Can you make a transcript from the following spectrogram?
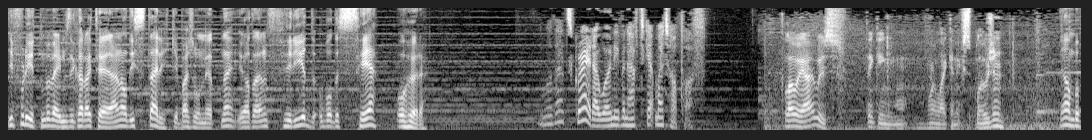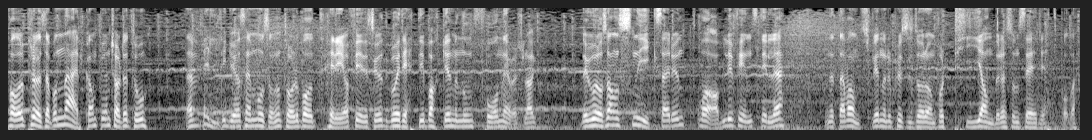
De flytende bevegelsene i karakterene og de sterke personlighetene gjør at det er en fryd å både se og høre. Well, that's great. I won't even have to get my top off. Chloe, I was thinking more like an explosion. Jeg anbefaler å prøve seg på nærkamp i Uncharted 2. Det er veldig gøy å se en motstander tåle både tre og fire skudd gå rett i bakken med noen få neveslag. Det går også an å snike seg rundt og avbli fienden stille, men dette er vanskelig når du plutselig står overfor ti andre som ser rett på deg.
